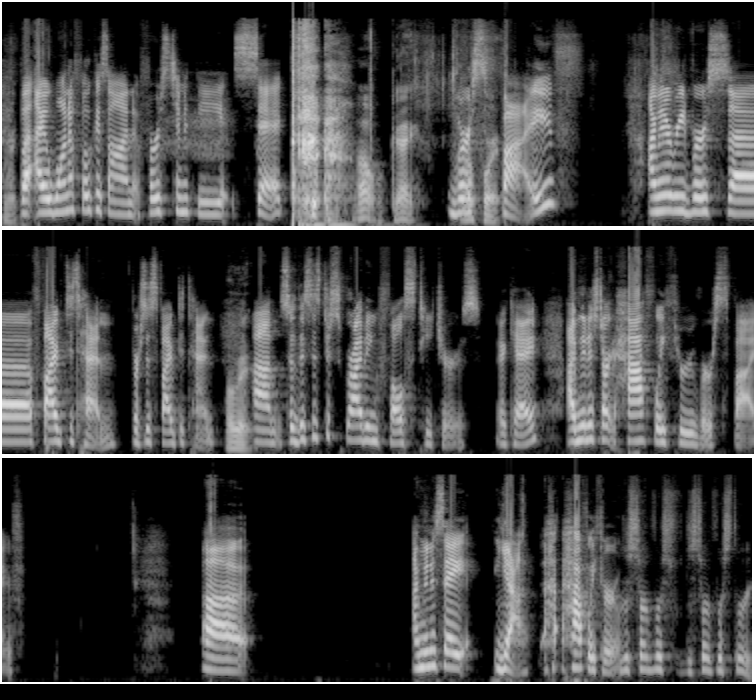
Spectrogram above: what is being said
Right. But I want to focus on 1 Timothy 6, oh, okay. verse for 5. I'm going to read verse uh, 5 to 10, verses 5 to 10. Okay. Um, so this is describing false teachers. Okay, I'm going to start halfway through verse five. Uh, I'm going to say, yeah, h- halfway through. just start verse. Just start verse three.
